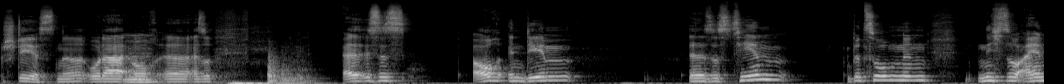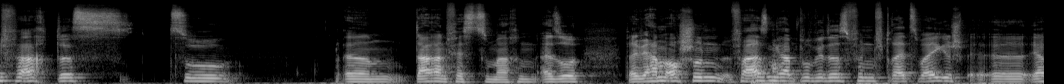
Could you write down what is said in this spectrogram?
stehst, ne? Oder mhm. auch, äh, also äh, es ist auch in dem äh, System bezogenen nicht so einfach, das zu ähm, daran festzumachen. Also, weil wir haben auch schon Phasen gehabt, wo wir das 5-3-2 gesp äh, ja,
